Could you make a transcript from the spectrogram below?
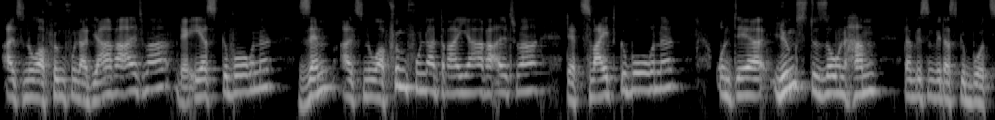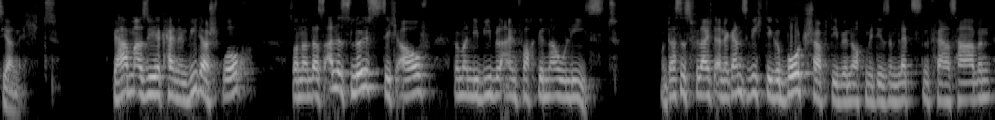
als Noah 500 Jahre alt war, der Erstgeborene. Sem, als Noah 503 Jahre alt war, der Zweitgeborene. Und der jüngste Sohn Ham, da wissen wir das Geburtsjahr nicht. Wir haben also hier keinen Widerspruch, sondern das alles löst sich auf, wenn man die Bibel einfach genau liest. Und das ist vielleicht eine ganz wichtige Botschaft, die wir noch mit diesem letzten Vers haben,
